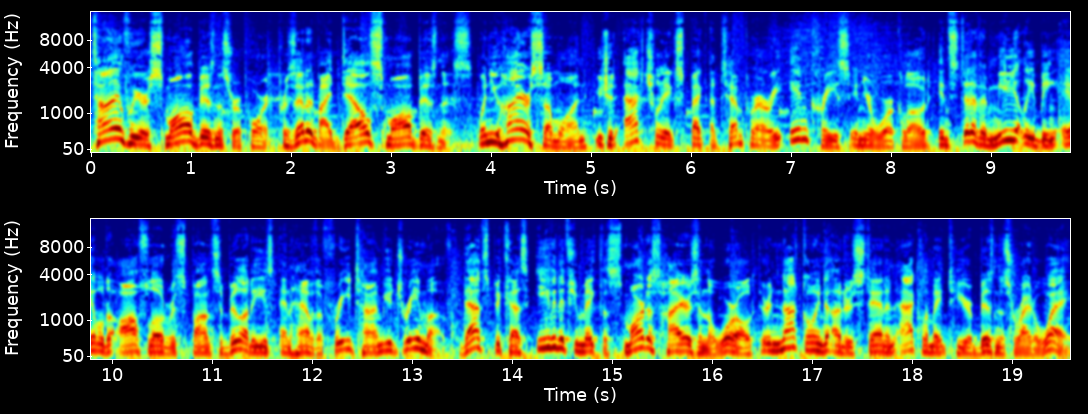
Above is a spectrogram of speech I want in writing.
Time for your small business report presented by Dell Small Business. When you hire someone, you should actually expect a temporary increase in your workload instead of immediately being able to offload responsibilities and have the free time you dream of. That's because even if you make the smartest hires in the world, they're not going to understand and acclimate to your business right away.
